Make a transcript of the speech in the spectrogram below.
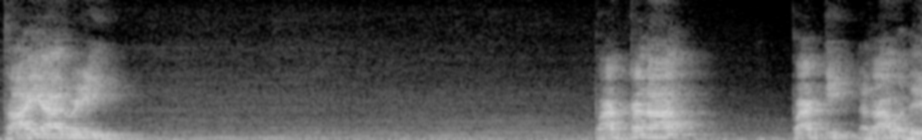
தாயார் வழி பாட்டனார் பாட்டி அதாவது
